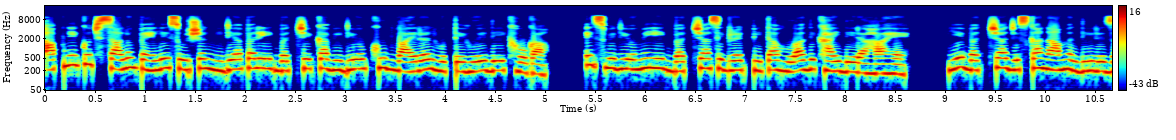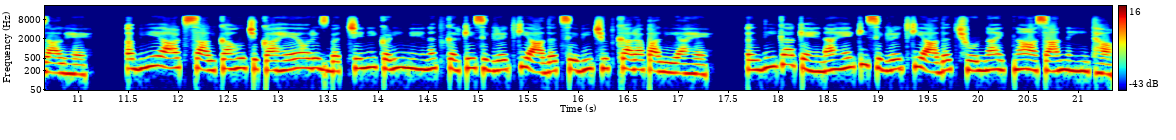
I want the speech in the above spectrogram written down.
आपने कुछ सालों पहले सोशल मीडिया पर एक बच्चे का वीडियो खूब वायरल होते हुए देख होगा। इस वीडियो में एक बच्चा सिगरेट पीता हुआ दिखाई दे रहा है। ये बच्चा जिसका नाम अल्दी रिजाल है। अब ये आठ साल का हो चुका है और इस बच्चे ने कड़ी मेहनत करके सिगरेट की आदत से भी छुटकारा पा लिया है। अल्दी का कहना है कि सिगरेट की आदत छोड़ना इतना आसान नहीं था,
